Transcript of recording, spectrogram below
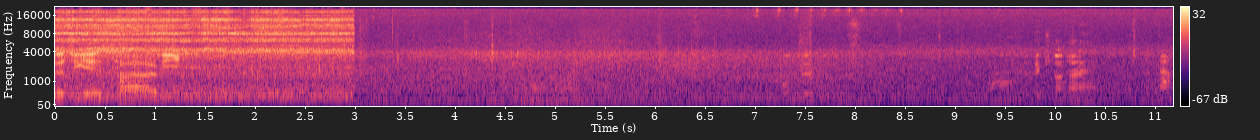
부대찌개 사리. 뭔데? 맥주 한잔해. 그럴까?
